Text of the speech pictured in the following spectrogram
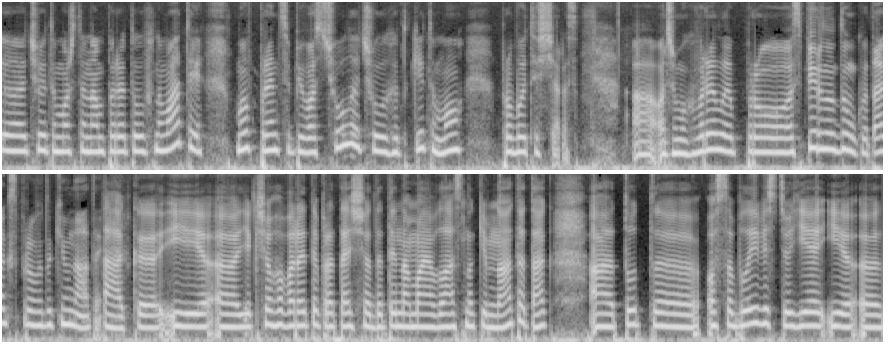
е, чуєте, можете нам перетелефонувати. Ми, в принципі, вас чули, чули гидки, тому пробуйте ще раз. А, Отже, ми говорили про спірну думку, так, з приводу кімнати. Так, е, і е, якщо говорити про те, що дитина має власну кімнату, так а тут е, особливістю є і е,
